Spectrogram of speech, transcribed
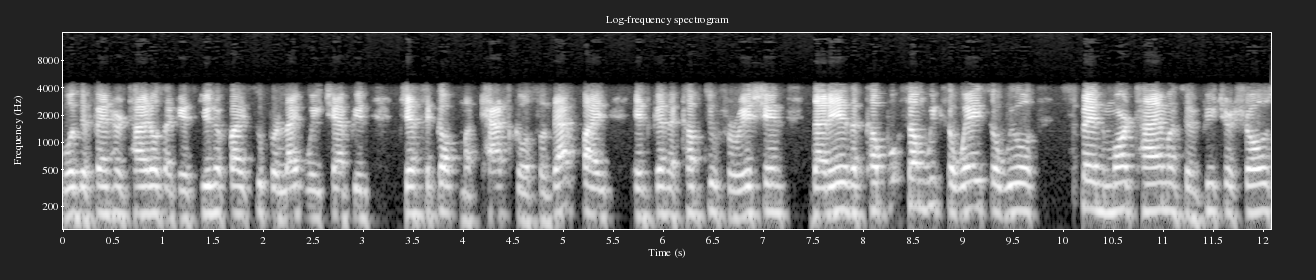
will defend her titles against unified super lightweight champion Jessica McCaskill. So that fight is going to come to fruition. That is a couple some weeks away. So we will spend more time on some future shows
